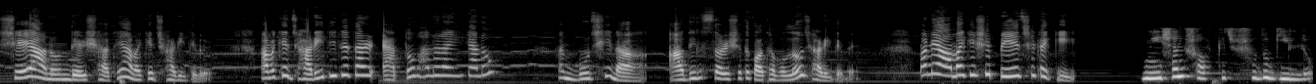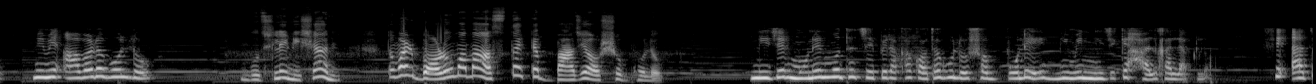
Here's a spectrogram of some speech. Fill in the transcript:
সে আনন্দের সাথে আমাকে ঝাড়ি দেবে। আমাকে ঝাড়ি দিতে তার এত ভালো লাগে কেন? আমি বুঝি না। আদিল স্যারের সাথে কথা বললেও ঝাড়ি দেবে। মানে আমাকে সে পেয়েছেটা কি? নিশান সবকিছু শুধু গিলল। মিমি আবারও বলল বুঝলে নিশান তোমার বড় মামা আস্ত একটা বাজে অসভ্য লোক। নিজের মনের মধ্যে চেপে রাখা কথাগুলো সব বলে মিমির নিজেকে হালকা লাগল। সে এত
